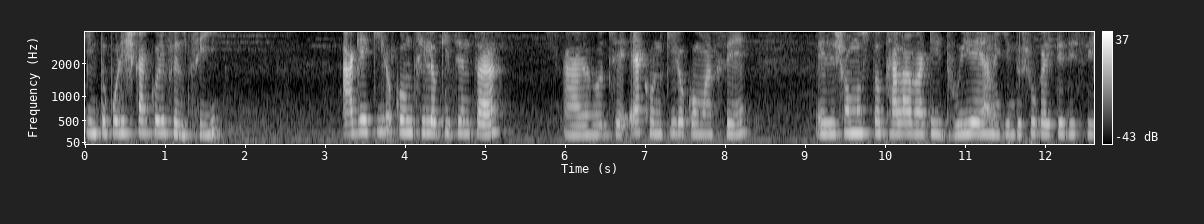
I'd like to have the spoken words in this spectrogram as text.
কিন্তু পরিষ্কার করে ফেলছি। আগে কীরকম ছিল কিচেনটা? আর হচ্ছে এখন কীরকম আছে? এই যে সমস্ত থালা বাটি ধুয়ে আমি কিন্তু শুকাইতে দিছি।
